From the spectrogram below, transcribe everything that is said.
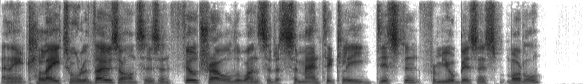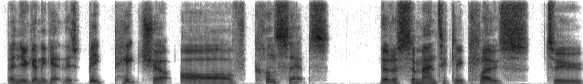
and then collate all of those answers and filter out all the ones that are semantically distant from your business model then you're going to get this big picture of concepts that are semantically close to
